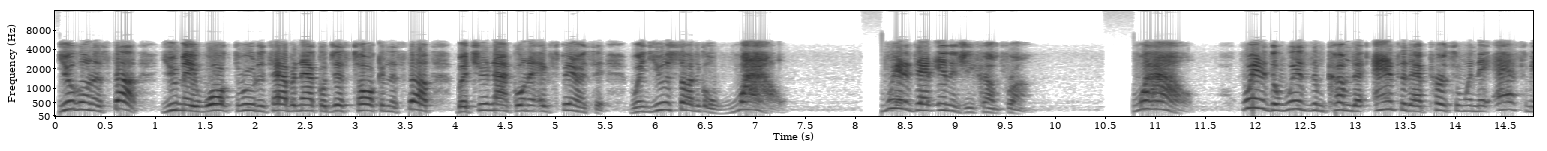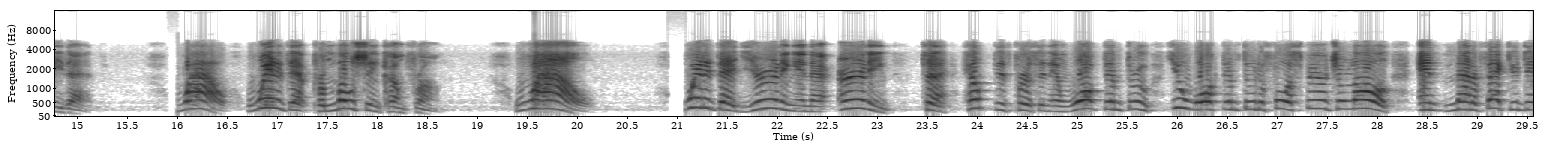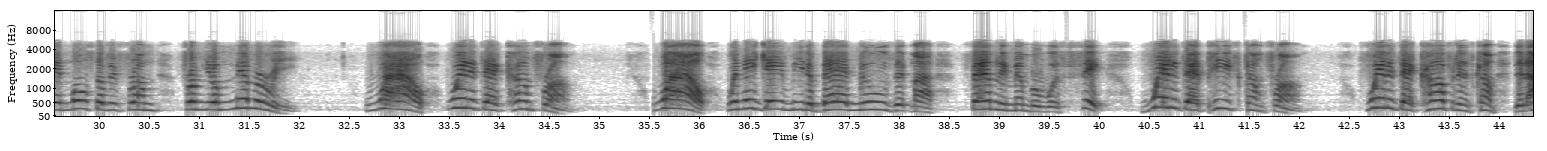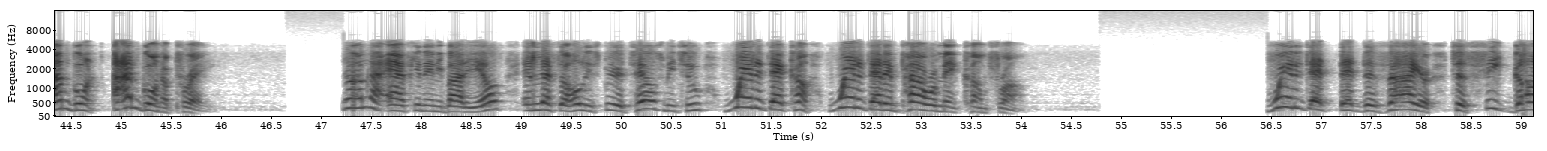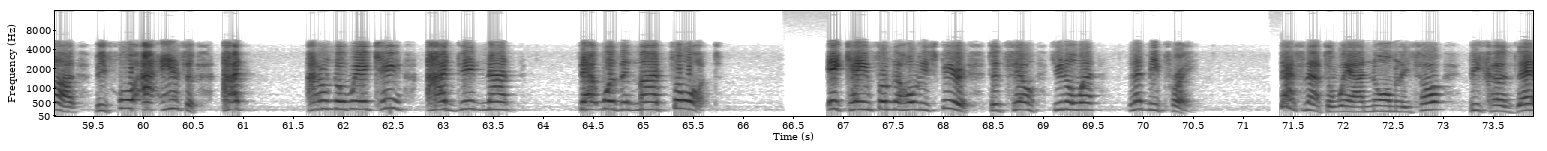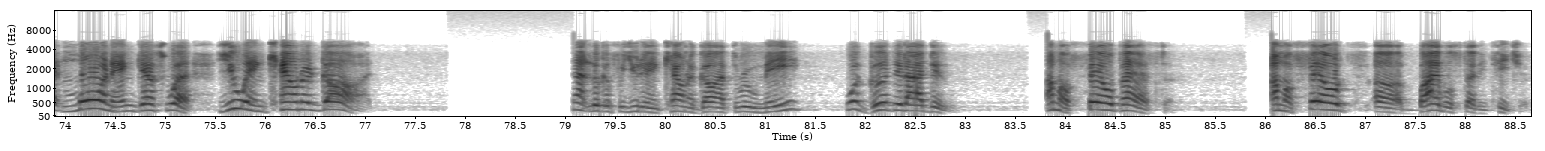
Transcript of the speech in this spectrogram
You're going to stop. You may walk through the tabernacle just talking the stuff, but you're not going to experience it. When you start to go, wow, where did that energy come from? Wow. Where did the wisdom come to answer that person when they asked me that? Wow. Where did that promotion come from? Wow. Where did that yearning and that earning to help this person and walk them through? You walked them through the four spiritual laws. And matter of fact, you did most of it from, from your memory. Wow. Where did that come from? Wow, when they gave me the bad news that my family member was sick, where did that peace come from? Where did that confidence come that I'm going I'm going to pray? No, I'm not asking anybody else unless the Holy Spirit tells me to. Where did that come? Where did that empowerment come from? Where did that, that desire to seek God before I answer? I I don't know where it came. I did not that wasn't my thought. It came from the Holy Spirit to tell, you know what? Let me pray. That's not the way I normally talk because that morning, guess what? You encountered God. Not looking for you to encounter God through me. What good did I do? I'm a failed pastor. I'm a failed uh, Bible study teacher,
